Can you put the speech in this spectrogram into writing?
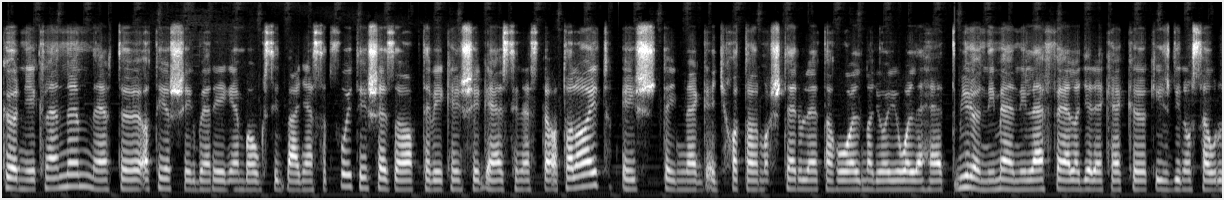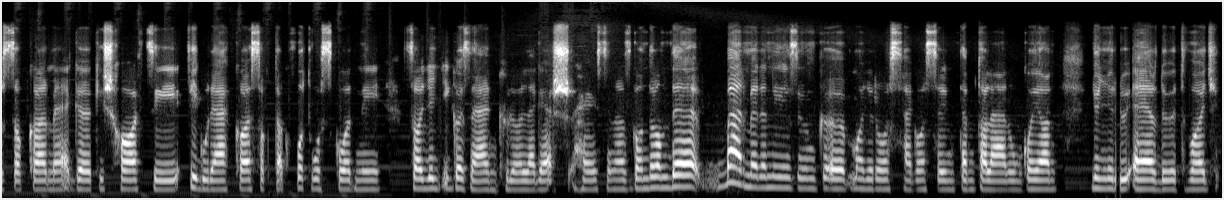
környék lenne, mert a térségben régen bauxitbányászat folyt, és ez a tevékenység elszínezte a talajt, és tényleg egy hatalmas terület, ahol nagyon jól lehet jönni, menni lefel, a gyerekek kis dinoszauruszokkal, meg kis harci figurákkal szoktak fotózkodni, szóval egy igazán különleges helyszín, azt gondolom, de bármere nézünk Magyarországon szerintem találunk olyan gyönyörű erdőt, vagy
